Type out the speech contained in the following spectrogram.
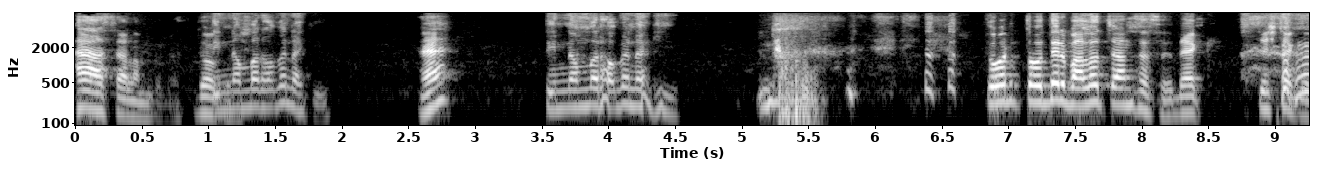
হ্যাঁ আছে আলহামদুলিল্লাহ। তিন। নাম্বার হবে নাকি? হ্যাঁ? তিন নাম্বার হবে নাকি? তোর তোদের ভালো চান্স আছে দেখ চেষ্টা কর।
